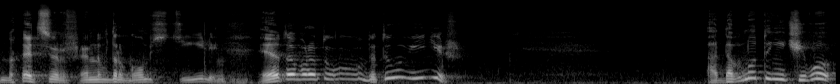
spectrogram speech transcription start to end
Но это совершенно в другом стиле. Это, брату, да ты увидишь. А давно ты ничего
